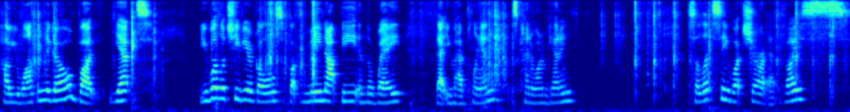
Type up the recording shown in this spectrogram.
how you want them to go. But yet, you will achieve your goals, but may not be in the way that you had planned, is kind of what I'm getting. So let's see what your advice,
